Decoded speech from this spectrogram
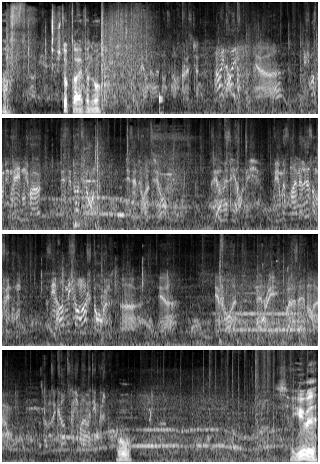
Ach, stirbt doch einfach nur. Nein, halt! Ja? Ich muss mit Ihnen reden über die Situation. Die Situation? Sie amüsieren mich. Wir müssen eine Lösung finden. Sie haben mich verarscht, Logan. Ah, ja? Ihr Freund, Henry, war derselben Meinung. Haben Sie kürzlich mal mit ihm gesprochen? Uh. Ist ja übel.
